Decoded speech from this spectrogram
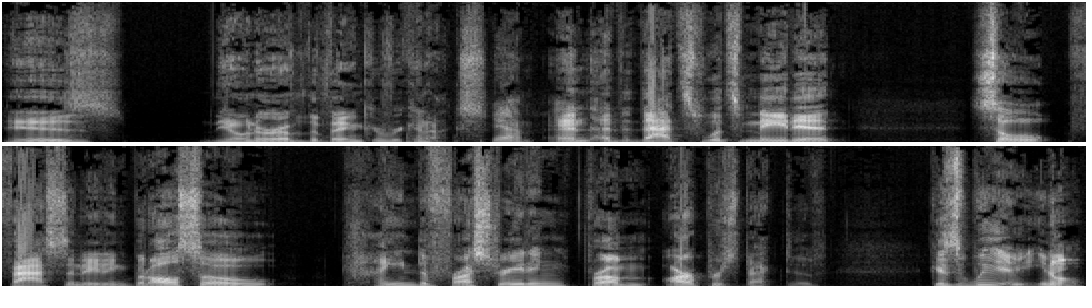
is the owner of the Vancouver Canucks. yeah, and that's what's made it so fascinating, but also kind of frustrating from our perspective, because we, you know,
